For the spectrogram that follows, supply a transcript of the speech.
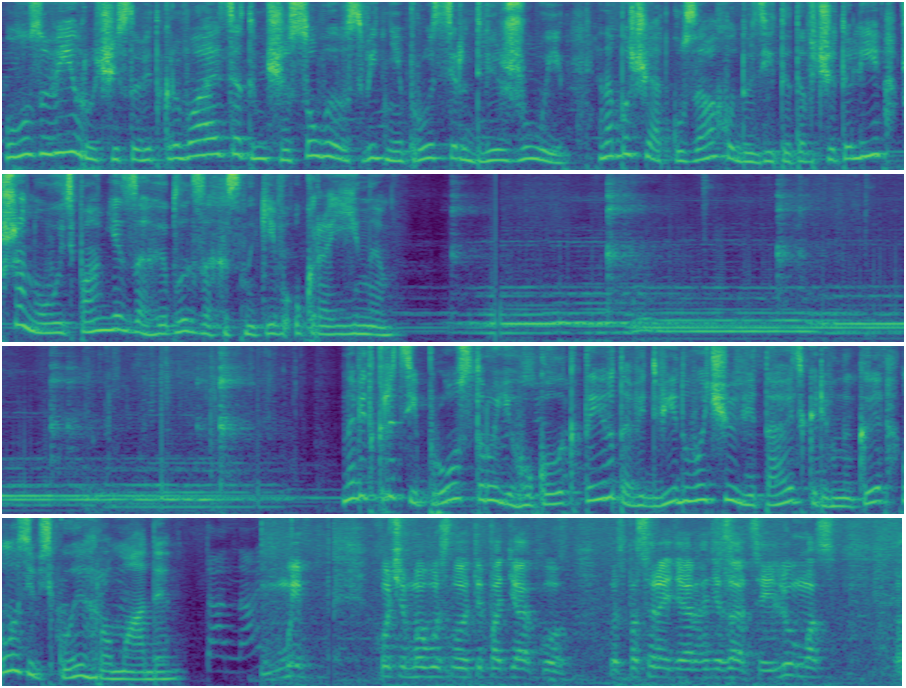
У Лозовій урочисто відкривається тимчасовий освітній простір Двіжуй. На початку заходу діти та вчителі вшановують пам'ять загиблих захисників України. На відкритті простору його колектив та відвідувачів вітають керівники Лозівської громади. Ми хочемо висловити подяку безпосередньо організації ЛЮМАС, е,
